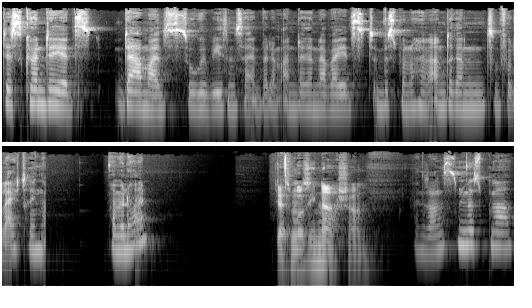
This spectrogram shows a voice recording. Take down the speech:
Das könnte jetzt damals so gewesen sein bei dem anderen, aber jetzt müsste man noch einen anderen zum Vergleich trinken. Haben wir noch einen? Das muss ich nachschauen. Ansonsten müssten wir,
